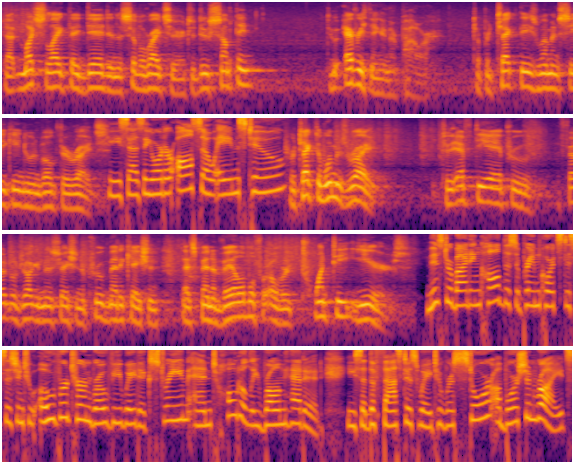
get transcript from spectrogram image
that, much like they did in the civil rights era, to do something, do everything in their power to protect these women seeking to invoke their rights. He says the order also aims to protect the woman's right to the FDA approved, the Federal Drug Administration approved medication that's been available for over 20 years. Mr. Biden called the Supreme Court's decision to overturn Roe v. Wade extreme and totally wrong-headed. He said the fastest way to restore abortion rights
